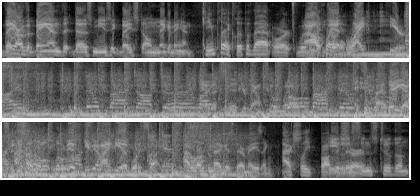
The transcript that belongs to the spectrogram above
They are the band that does music based on Mega Man. Can you play a clip of that, or would I'll play it right here. I've been built by Yeah, that's good. You're bouncing well. Anyway, There you go. So just a little, little bit, give you an idea of what it's like. I love the Megas. They're amazing. I actually bought He this shirt. listens to them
